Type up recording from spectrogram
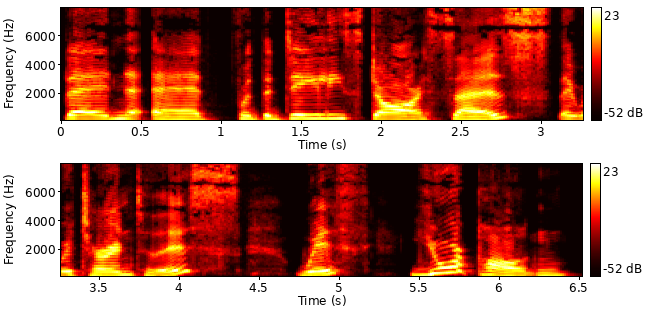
then uh, for the Daily Star says they return to this with your pong.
